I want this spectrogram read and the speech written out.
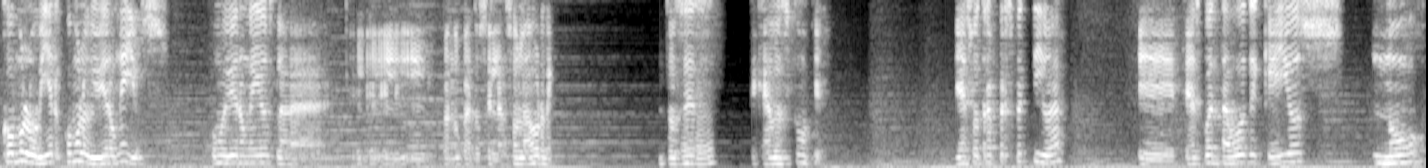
¿cómo lo, vieron, cómo lo vivieron ellos? ¿Cómo vivieron ellos la, cuando, cuando se lanzó la orden? Entonces, te quedas así como que ya es otra perspectiva. Eh, te das cuenta vos de que ellos no,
